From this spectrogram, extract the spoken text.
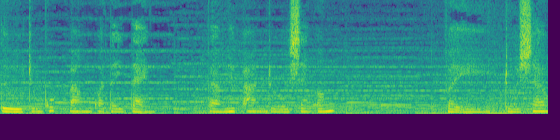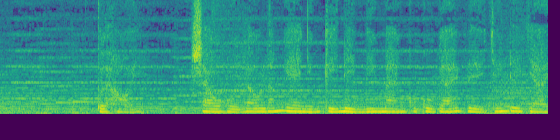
từ trung quốc băng qua tây tạng vào nepal rồi sang ấn. Vậy rồi sao? Tôi hỏi, sau hồi lâu lắng nghe những kỷ niệm miên man của cô gái về chuyến đi dài,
